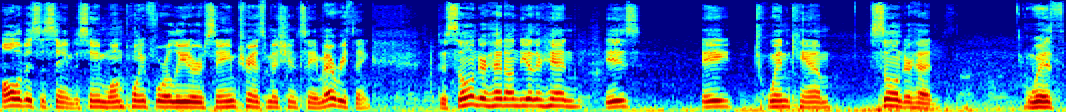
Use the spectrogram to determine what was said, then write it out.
all of it's the same the same 1.4 liter same transmission same everything. The cylinder head on the other hand is a twin cam cylinder head with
